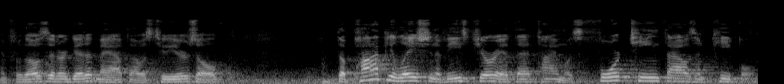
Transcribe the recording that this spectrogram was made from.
And for those that are good at math, I was two years old. The population of East Peoria at that time was 14,000 people.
